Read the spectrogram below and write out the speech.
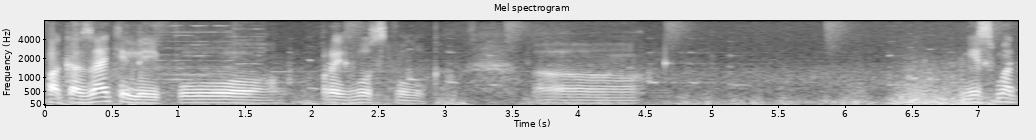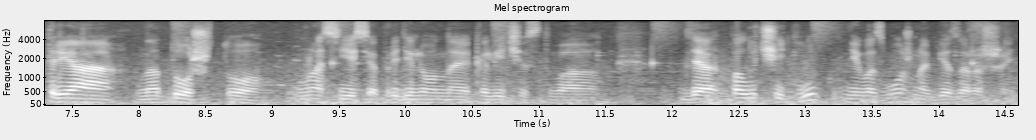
показателей по производству лука. Э, Несмотря на то, что у нас есть определенное количество, для получить лук невозможно без орошения.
